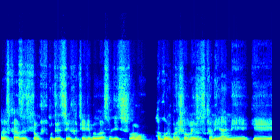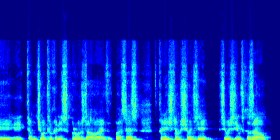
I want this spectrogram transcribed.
рассказывает о том, как мудрецы хотели было осудить Шломо. Огонь прошел между скамьями и, и там чего только не сопровождало этот процесс. В конечном счете Всевышний им сказал,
